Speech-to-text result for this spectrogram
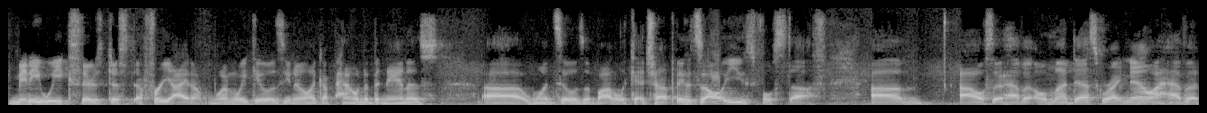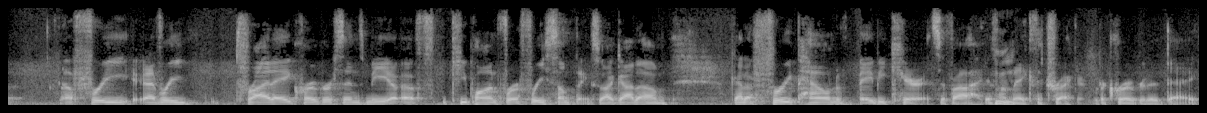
many weeks there's just a free item. One week it was, you know, like a pound of bananas. Uh, once it was a bottle of ketchup. It's all useful stuff. Um, I also have it on my desk right now. I have a, a free every Friday. Kroger sends me a, coupon for a free something. So I got um, got a free pound of baby carrots if I if hmm. I make the trek over to Kroger today.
